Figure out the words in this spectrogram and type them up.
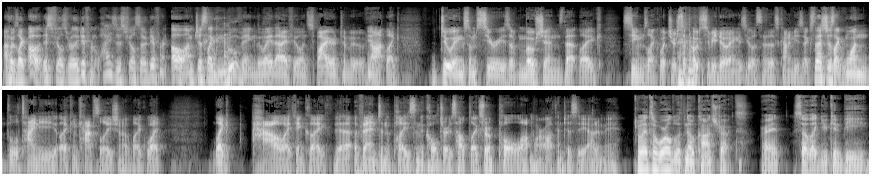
I was like, oh, this feels really different. Why does this feel so different? Oh, I'm just like moving the way that I feel inspired to move, Yeah. not like doing some series of motions that like seems like what you're supposed to be doing as you listen to this kind of music. So that's just like one little tiny like encapsulation of like what like how I think like the event and the place and the culture has helped like sort of pull a lot more authenticity out of me. Well, it's a world with no constructs, right? So like you can be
